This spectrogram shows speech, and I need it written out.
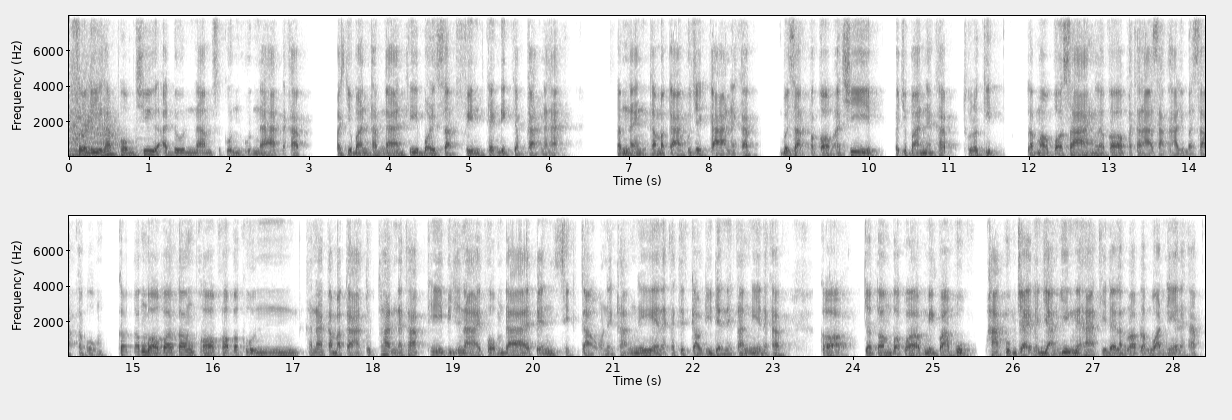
ครับสวัสดีครับ ผมชื่ออดุลนามสกุลหุ่นนาคนะครับ ปัจจุบันทำงานที่บริษัทฟินเทคนิคจำกัดนะฮะตำแหน่งกรรมการผู้จัดการนะครับ บริษัทประกอบอาชีพ ปัจจุบันนะครับ ธุรกิจรับเหมาก่อสร้างแล้วก็พัฒนาสังหาริมทรัพย์ครับผม ก็ต้องบอกว่าต้องขอขอบพระคุณคณะกรรมการทุกท่านนะครับ ที่พิจารณาให้ผมได้เป็นสิทธิ์เก่าในครั้งนี้นะครับสิทธิ์เก่าดีเด่นในครั้งนี้นะครับ ก็จะต้องบอกว่ามีความภูมิภาคภูมิใจเป็นอย่างยิ่งนะฮะที่ได้รางวัลรางวัลนี้นะครับ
